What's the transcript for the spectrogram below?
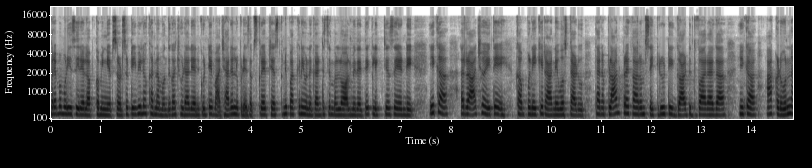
బ్రహ్మముడి సీరియల్ అప్కమింగ్ ఎపిసోడ్స్ టీవీలో కన్నా ముందుగా చూడాలి అనుకుంటే మా ఛానల్ ఇప్పుడే సబ్స్క్రైబ్ చేసుకుని పక్కనే ఉన్న గంట సింబల్లో ఆల్ మీద అయితే క్లిక్ చేసేయండి. ఇక రాజు అయితే కంపెనీకి రానే వస్తాడు. తన ప్లాన్ ప్రకారం సెక్యూరిటీ గార్డు ద్వారాగా ఇక అక్కడ ఉన్న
